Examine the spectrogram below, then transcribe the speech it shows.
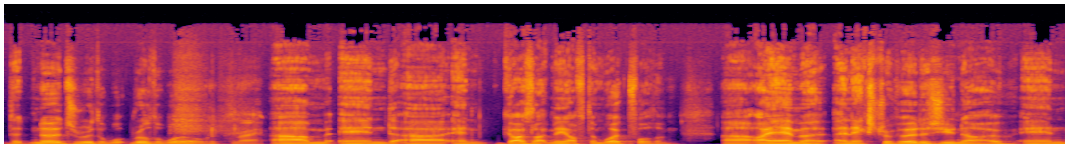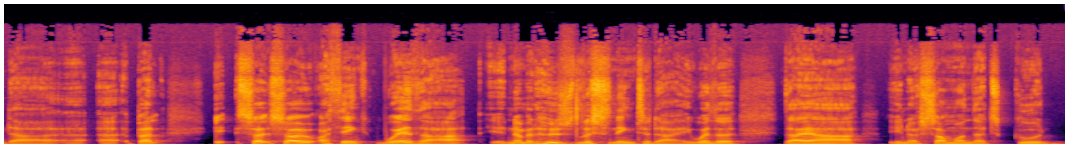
that nerds rule the rule the world. Right. Um, and uh, and guys like me often work for them. Uh, I am a, an extrovert, as you know, and uh, uh, uh, but it, so so I think whether no matter who's listening today, whether they are you know someone that's good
